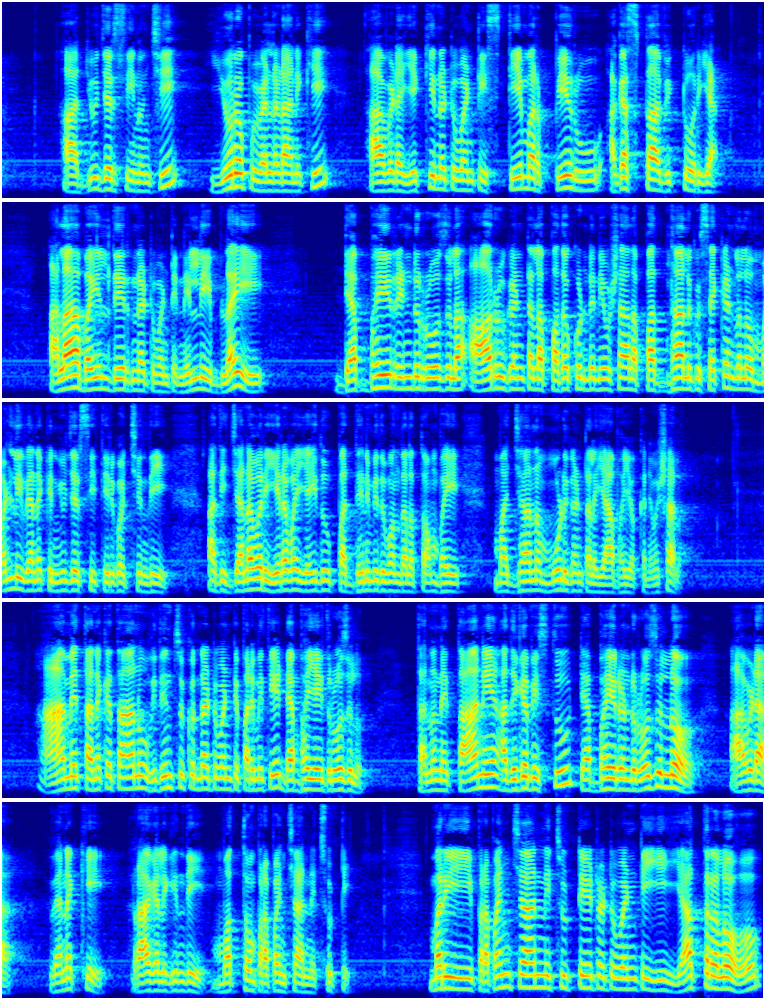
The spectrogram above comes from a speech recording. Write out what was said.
ఆ న్యూజెర్సీ నుంచి యూరోప్ వెళ్ళడానికి ఆవిడ ఎక్కినటువంటి స్టీమర్ పేరు అగస్టా విక్టోరియా. అలా బయలుదేరినటువంటి నెల్లి బ్లై డెబ్భై రెండు రోజుల ఆరు గంటల పదకొండు నిమిషాల పద్నాలుగు సెకండ్లలో మళ్ళీ వెనక్కి న్యూజెర్సీ తిరిగి వచ్చింది అది జనవరి ఇరవై ఐదు పద్దెనిమిది వందల తొంభై మధ్యాహ్నం మూడు గంటల యాభై ఒక్క నిమిషాలు. ఆమె తనకు తాను విధించుకున్నటువంటి పరిమితి డెబ్భై ఐదు రోజులు. తనని తానే అధిగమిస్తూ డెబ్భై రెండు రోజుల్లో ఆవిడ వెనక్కి రాగలిగింది మొత్తం ప్రపంచాన్ని చుట్టి. మరి ఈ ప్రపంచాన్ని చుట్టేటటువంటి ఈ యాత్రలో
